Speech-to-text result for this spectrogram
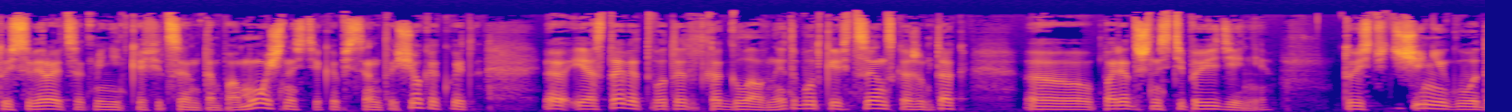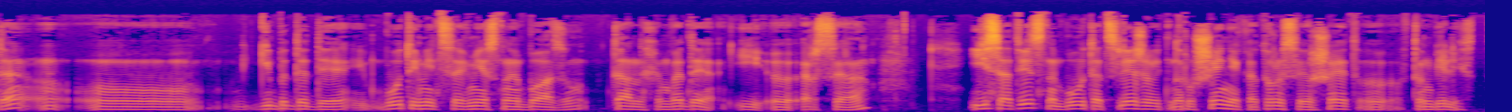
то есть собираются отменить коэффициент там, по мощности, коэффициент еще какой-то, и оставят вот этот как главный. Это будет коэффициент, скажем так, порядочности поведения. То есть в течение года э, ГИБДД будут иметь совместную базу данных МВД и э, РСА, и, соответственно, будут отслеживать нарушения, которые совершает э, автомобилист.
